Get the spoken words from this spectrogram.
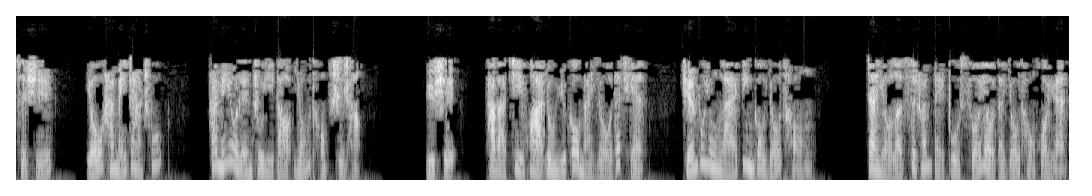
此时油还没榨出，还没有人注意到油桶市场，于是他把计划用于购买油的钱全部用来订购油桶，占有了四川北部所有的油桶货源，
